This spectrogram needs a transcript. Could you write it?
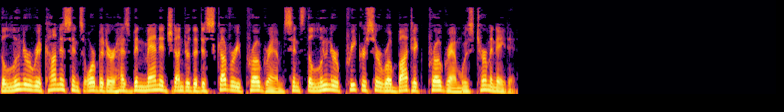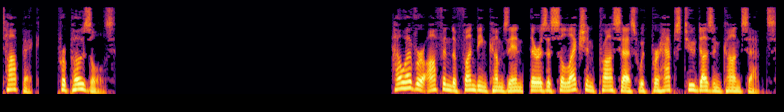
the Lunar Reconnaissance Orbiter has been managed under the Discovery program since the Lunar Precursor Robotic program was terminated. Proposals However often the funding comes in, there is a selection process with perhaps two dozen concepts.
